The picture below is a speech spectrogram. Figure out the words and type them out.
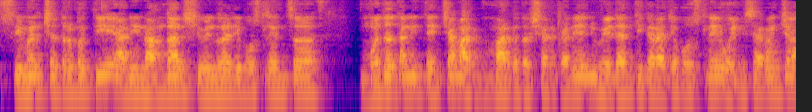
श्रीमंत छत्रपती आणि नामदार शिवेंद्रराजे भोसलेंचं मदत आणि त्यांच्या मार्ग मार्गदर्शनाखाली आणि वेदांतिकराजे भोसले वहिनी साहेबांच्या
